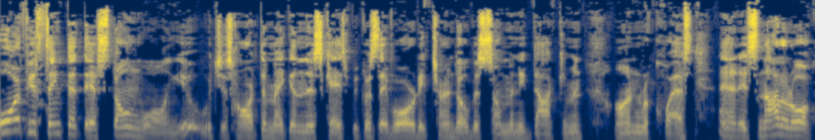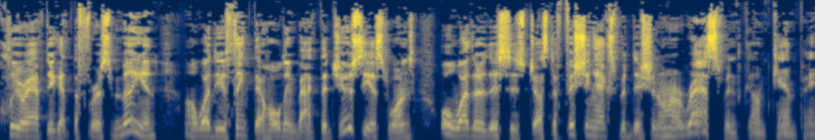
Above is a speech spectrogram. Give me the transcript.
Or if you think that they're stonewalling you, which is hard to make in this case because they've already turned over so many documents on request. And it's not at all clear after you get the first million uh, whether you think they're holding back the juiciest ones or whether this is just a fishing expedition or harassment um, campaign.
